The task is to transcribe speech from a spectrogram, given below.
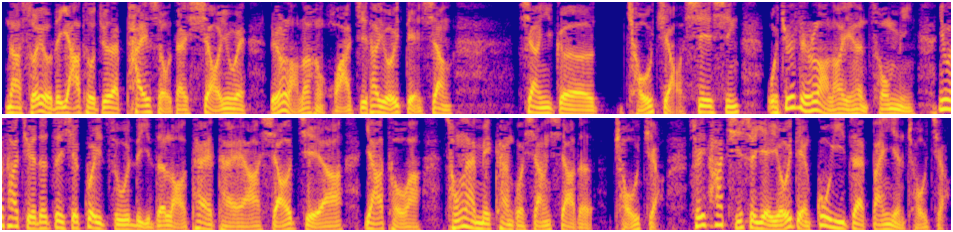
那所有的丫头就在拍手在笑，因为刘姥姥很滑稽，她有一点像像一个。丑角歇心，我觉得刘姥姥也很聪明，因为她觉得这些贵族里的老太太啊、小姐啊、丫头啊，从来没看过乡下的丑角，所以她其实也有一点故意在扮演丑角，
